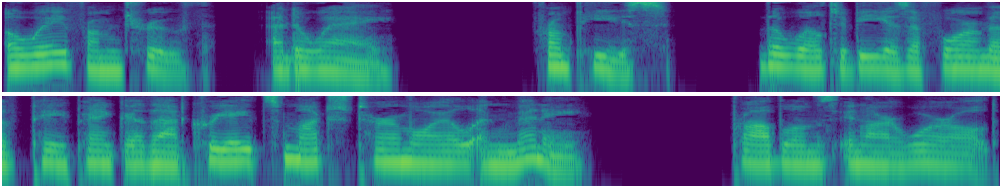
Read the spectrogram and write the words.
away from truth, and away from peace. The will to be is a form of papañca that creates much turmoil and many problems in our world.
